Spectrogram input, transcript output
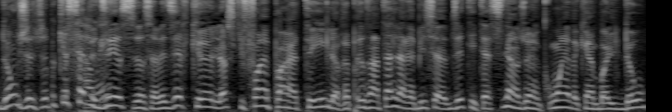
Donc, je sais pas, qu'est-ce que ça Ah veut oui? dire, ça? Ça veut dire que lorsqu'il faut un party, le représentant de l'Arabie saoudite est assis dans un coin avec un bol d'eau,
